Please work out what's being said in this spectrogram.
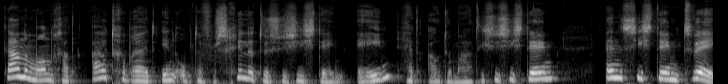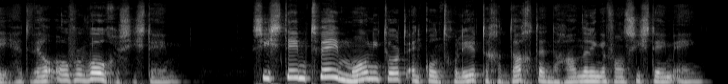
Kahneman gaat uitgebreid in op de verschillen tussen systeem 1, het automatische systeem, en systeem 2, het weloverwogen systeem. Systeem 2 monitort en controleert de gedachten en de handelingen van systeem 1.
